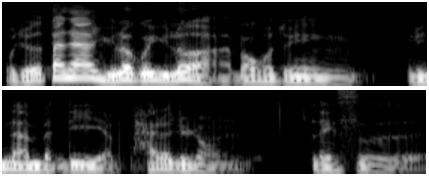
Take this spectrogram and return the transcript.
我觉得大家娱乐归娱乐啊，包括最近云南本地也拍了这种类似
